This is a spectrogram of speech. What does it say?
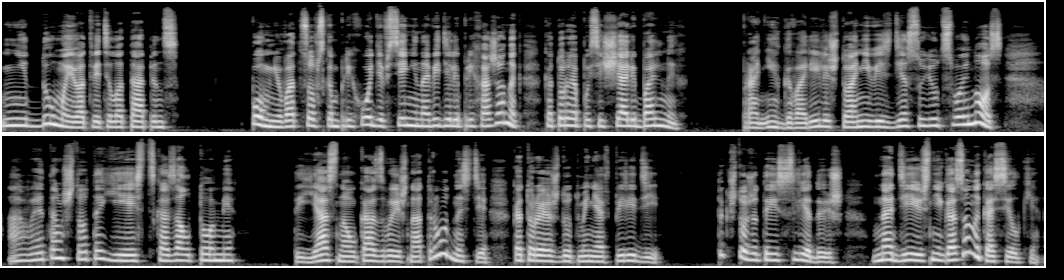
«Не думаю», — ответила Таппинс. «Помню, в отцовском приходе все ненавидели прихожанок, которые посещали больных. Про них говорили, что они везде суют свой нос. А в этом что-то есть, сказал Томми. Ты ясно указываешь на трудности, которые ждут меня впереди. Так что же ты исследуешь? Надеюсь, не газонокосилки?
